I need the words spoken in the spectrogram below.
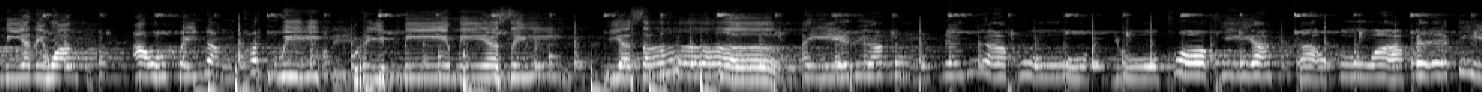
เมียในวัง เอาไปนั่งพัดวี รีบมีเมียสิอย่าเซอไอเรื่องเนื้อคู่ อยู่คอเคียเก่ากลัวเป็นเตี้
